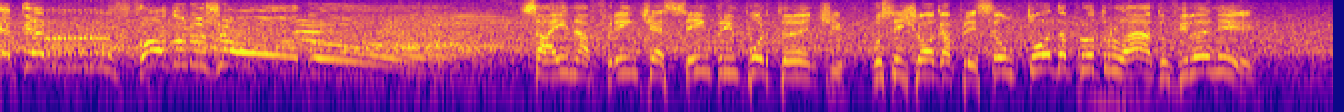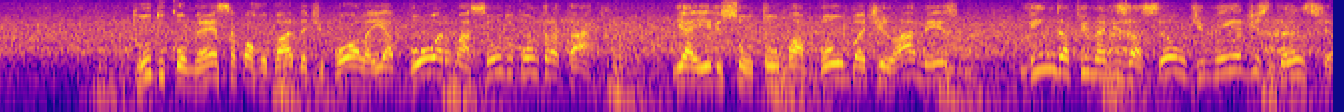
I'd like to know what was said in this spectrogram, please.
meter fogo no jogo. Sair na frente é sempre importante. Você joga a pressão toda pro outro lado, Vilani. Tudo começa com a roubada de bola e a boa armação do contra-ataque. E aí ele soltou uma bomba de lá mesmo. Linda finalização de meia distância.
